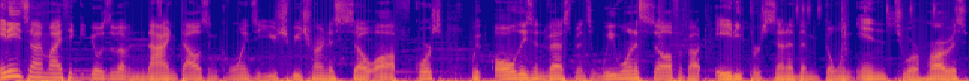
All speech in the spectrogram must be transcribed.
Anytime I think it goes above 9,000 coins that you should be trying to sell off. Of course, with all these investments, we want to sell off about 80% of them going into our harvest.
